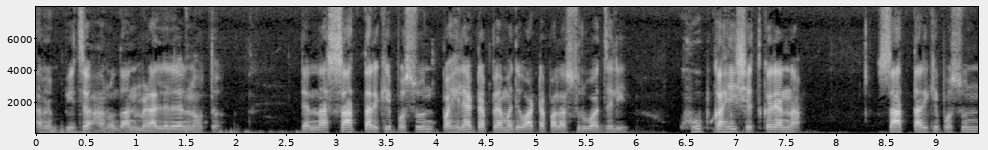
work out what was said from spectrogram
रब्बीचं अनुदान मिळालेलं नव्हतं त्यांना सात तारखेपासून पहिल्या टप्प्यामध्ये वाटपाला सुरुवात झाली. खूप काही शेतकऱ्यांना सात तारखेपासून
